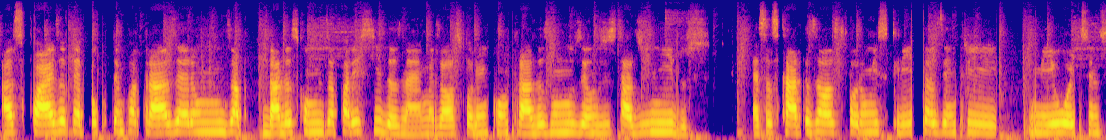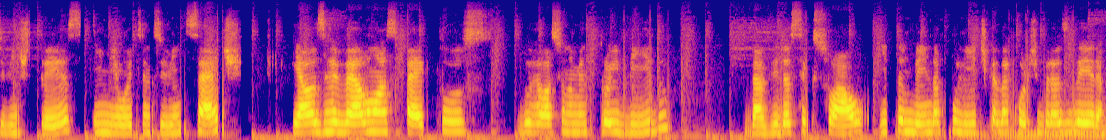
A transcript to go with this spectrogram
as quais até pouco tempo atrás eram dadas como desaparecidas, né? Mas elas foram encontradas no museu nos Estados Unidos. Essas cartas elas foram escritas entre 1823 e 1827 e elas revelam aspectos do relacionamento proibido, da vida sexual e também da política da corte brasileira.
